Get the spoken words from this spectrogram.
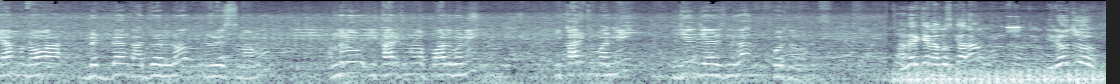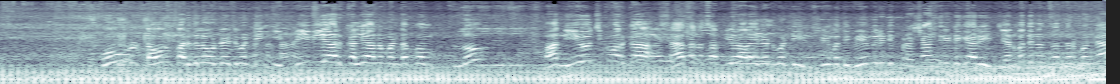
క్యాంప్ నోవా బ్లడ్ బ్యాంక్ ఆధ్వర్యంలో నిర్వహిస్తున్నాము. అందరూ ఈ కార్యక్రమంలో పాల్గొని ఈ కార్యక్రమాన్ని విజయం చేయాల్సిందిగా కోరుతున్నాము. అందరికీ నమస్కారం. ఈరోజు కోవూరు టౌన్ పరిధిలో ఉండేటువంటి ఈ పీవీఆర్ కళ్యాణ మండపంలో మా నియోజకవర్గ శాసనసభ్యురాలైనటువంటి శ్రీమతి వేమిరెడ్డి ప్రశాంత్ రెడ్డి గారి జన్మదినం సందర్భంగా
